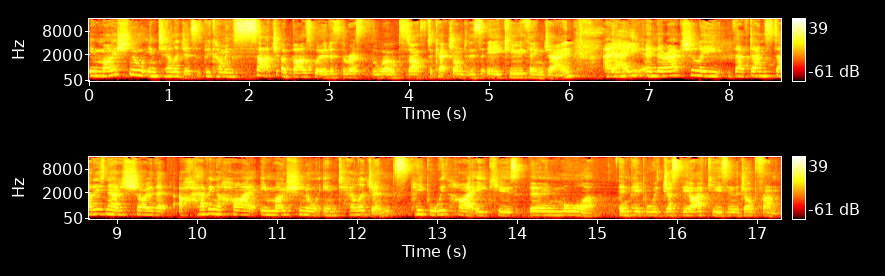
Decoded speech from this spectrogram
emotional intelligence is becoming such a buzzword as the rest of the world starts to catch on to this EQ thing, Jane. And, Yay. and they're actually, they've done studies now to show that uh, having a high emotional intelligence, people with high EQs earn more than people with just the IQs in the job front.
